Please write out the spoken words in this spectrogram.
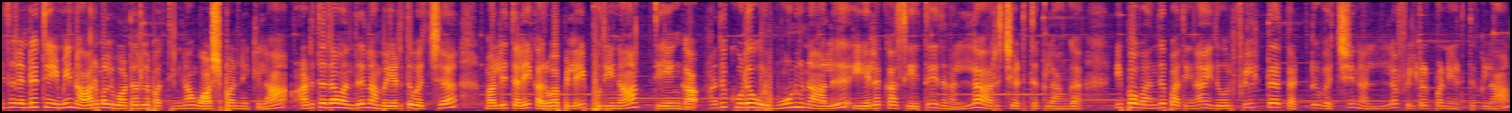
இது ரெண்டத்தையுமே நார்மல் வாட்டரில் பார்த்திங்கன்னா வாஷ் பண்ணிக்கலாம். அடுத்ததாக வந்து நம்ம எடுத்து வச்ச மல்லித்தலை கருவேப்பிலை புதினா தேங்காய். அது கூட ஒரு மூணு நாலு ஏலக்காய் சேர்த்து இதை நல்லா அரைச்சி எடுத்துக்கலாங்க. இப்போ வந்து பார்த்திங்கன்னா இது ஒரு ஃபில்டர் தட்டு வச்சு நல்லா ஃபில்டர் பண்ணி எடுத்துக்கலாம்.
